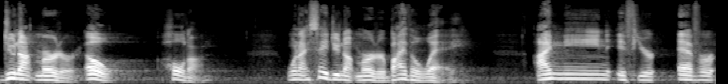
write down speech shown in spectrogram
Do not murder. Oh, hold on. When I say do not murder, by the way, I mean if you're ever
